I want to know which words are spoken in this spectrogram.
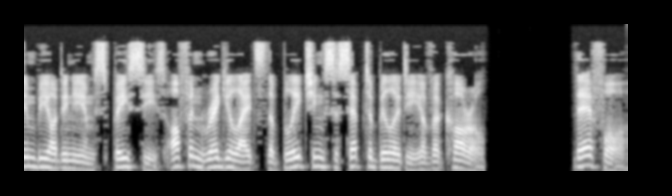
Symbiodinium species often regulates the bleaching susceptibility of a coral. Therefore,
